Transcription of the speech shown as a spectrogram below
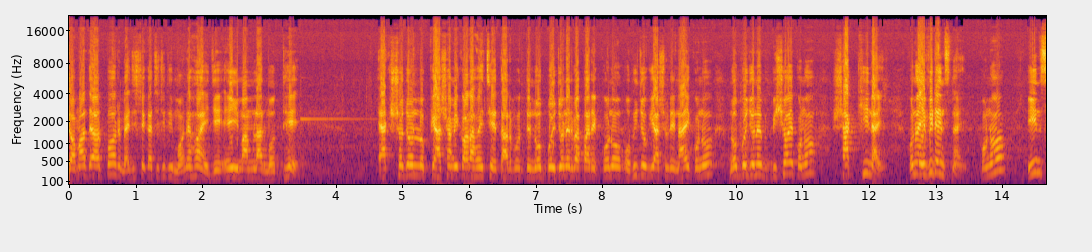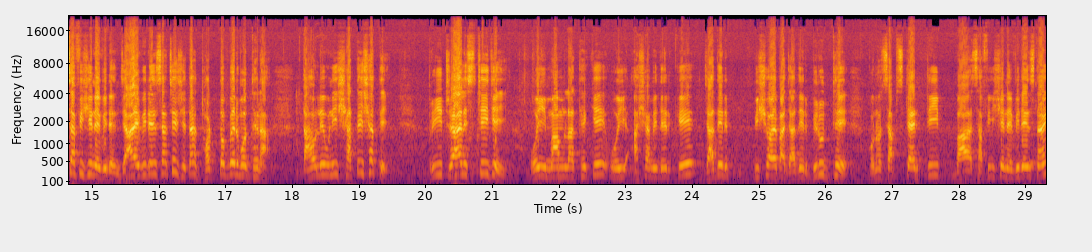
জমা দেওয়ার পর ম্যাজিস্ট্রেটের কাছে যদি মনে হয় যে এই মামলার মধ্যে একশো জন লোককে আসামি করা হয়েছে, তার মধ্যে নব্বই জনের ব্যাপারে কোনো অভিযোগই আসলে নাই, কোনো নব্বই জনের বিষয়ে কোনো সাক্ষী নাই, কোনো এভিডেন্স নাই, কোনো ইনসাফিসিয়েন্ট এভিডেন্স যা এভিডেন্স আছে সেটা ধর্তব্যের মধ্যে না। তাহলে উনি সাথে সাথে প্রি ট্রায়াল স্টেজেই ওই মামলা থেকে ওই আসামিদেরকে যাদের বিষয় বা যাদের বিরুদ্ধে কোনো সাবস্ট্যান্টিভ বা সাফিসিয়েন্ট এভিডেন্স নাই,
